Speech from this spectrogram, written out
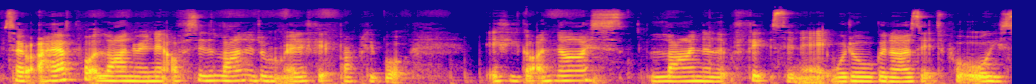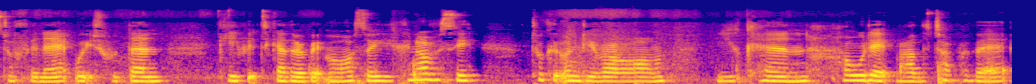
So I have put a liner in it. Obviously the liner doesn't really fit properly, but if you've got a nice liner that fits in it, would organise it to put all your stuff in it, which would then keep it together a bit more. So you can obviously tuck it under your arm, you can hold it by the top of it.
